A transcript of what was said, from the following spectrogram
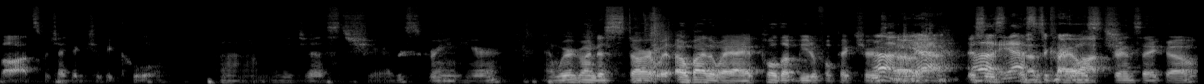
thoughts, which I think should be cool. Um, let me just share the screen here, and we're going to start with. Oh, by the way, I pulled up beautiful pictures. Oh, of- yeah. This Oh, is yeah. this That's is a great Kyle's watch. Grand Seiko.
